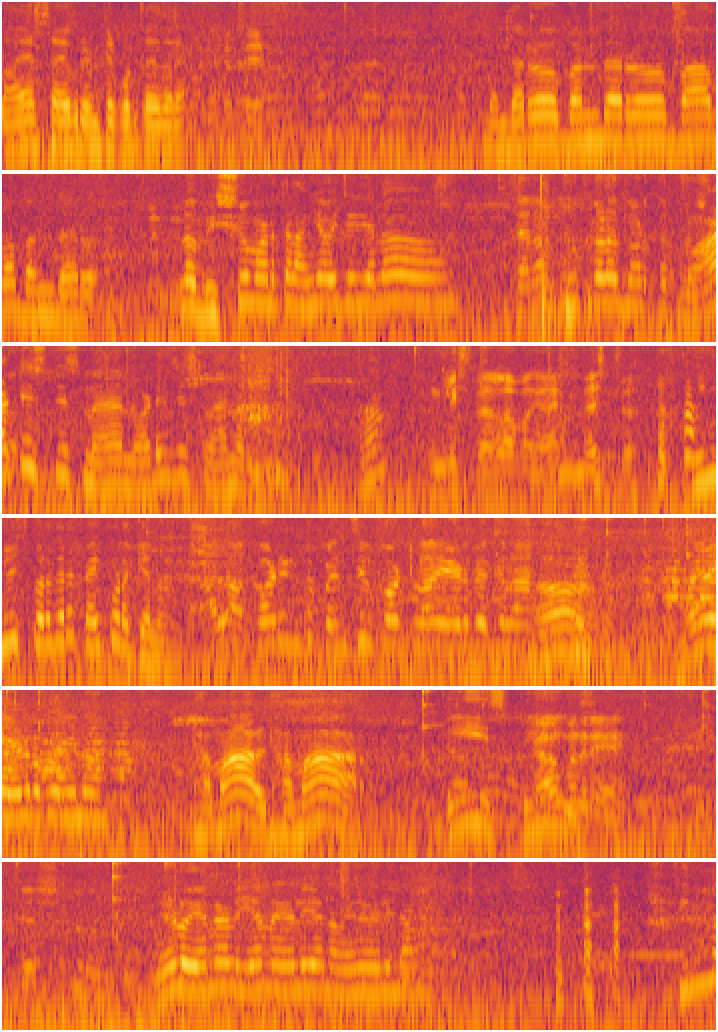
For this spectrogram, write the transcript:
ಲಾಯರ್ ಸಾಹೇಬ್ರು ಎಂಟ್ರಿ ಕೊಡ್ತಾ ಇದ್ದಾರೆ. ಬಂದರು ಬಂದರು ಬಾಬಾ ಬಂದರು. ಇಲ್ಲ ವಿಶ್ವ ಮಾಡ್ತಾರೆ ಹಂಗೆ ಹೋಯ್ತಿದೆಯಲ್ಲ ಜನ ಕೂತ್ಕೊಳ್ಳೋದು ನೋಡ್ತಾರೆ what is this man what is this man ಹಾಂ? ಇಂಗ್ಲಿಷ್ ಬರಲ್ಲ ಮಗ ನಿನ್ನಷ್ಟು ಇಂಗ್ಲೀಷ್ ಬರೆದರೆ ಕೈ ಕೊಡಕ್ಕೇನು ಅಲ್ಲ ಅಕಾರ್ಡಿಂಗ್ ಟು ಪೆನ್ಸಿಲ್ ಕೊಟ್ಲ ಹೇಳ್ಬೇಕಲ್ಲ. ಹಾಂ. ಅದೇ ಹೇಳ್ಬೇಕಲ್ಲ ನೀನು? ಢಮಾರ್ ಢಮಾರ್ ಪ್ಲೀಸ್ ಪ್ಲೀಸ್ ಜಸ್ಟ್ ಹೇಳು ಏನು ಹೇಳಿ ಏನು ಹೇಳಿ ನಾವೇನು ಹೇಳಿಲ್ಲ? ತಿನ್ನ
